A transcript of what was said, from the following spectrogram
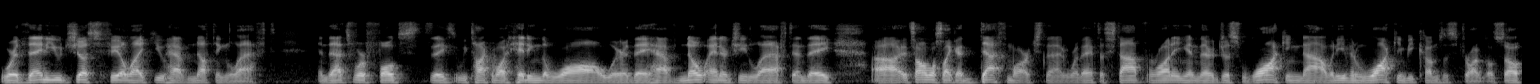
where then you just feel like you have nothing left. and that's where folks they, we talk about hitting the wall where they have no energy left and they uh, it's almost like a death march then where they have to stop running and they're just walking now and even walking becomes a struggle so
